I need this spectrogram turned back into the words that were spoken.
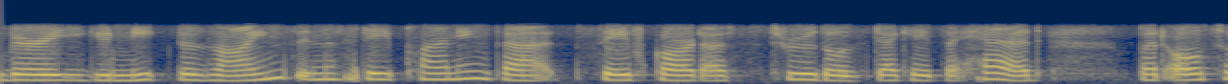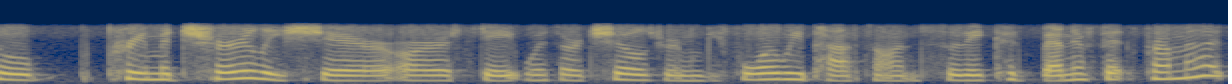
very unique designs in estate planning that safeguard us through those decades ahead, but also prematurely share our estate with our children before we pass on so they could benefit from it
